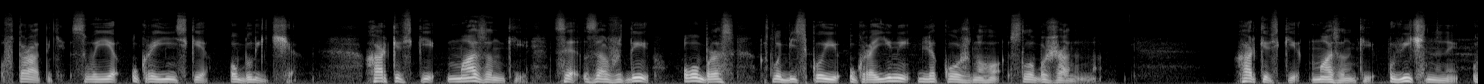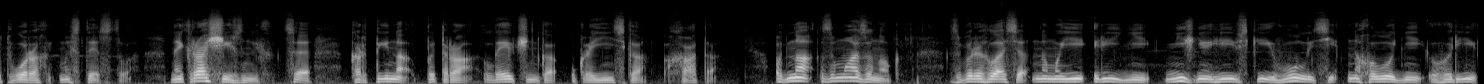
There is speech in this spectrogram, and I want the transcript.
втратить своє українське обличчя. Харківські мазанки це завжди образ слобідської України для кожного слобожанина. Харківські мазанки увічнені у творах мистецтва. Найкращий з них це картина Петра Левченка Українська хата. Одна з мазанок збереглася на моїй рідній Ніжньогіївській вулиці на Холодній горі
